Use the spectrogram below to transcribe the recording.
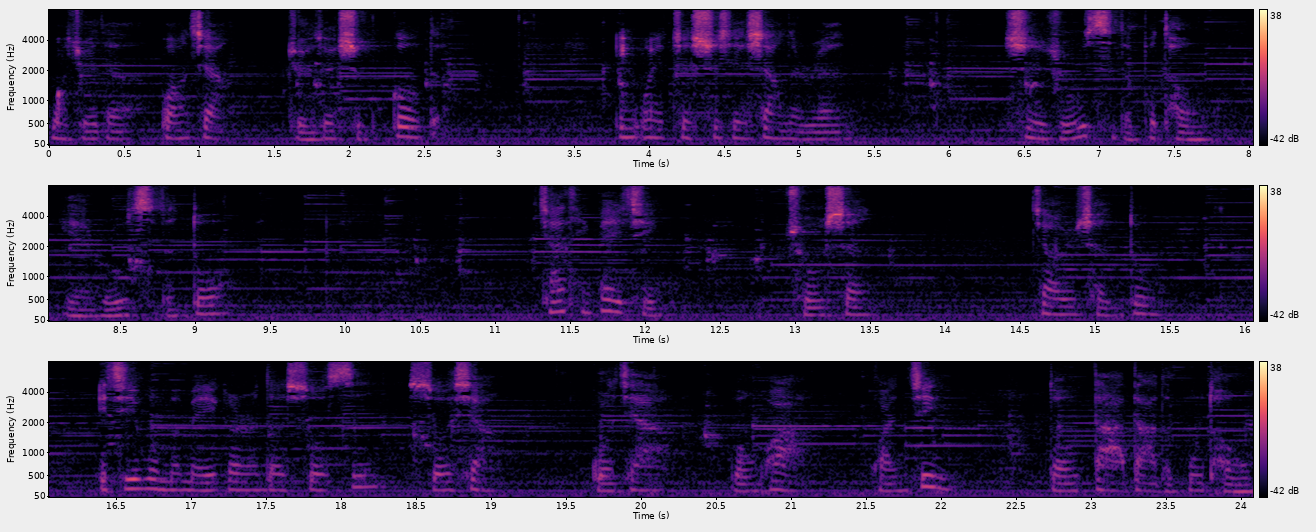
我觉得光讲绝对是不够的，因为这世界上的人是如此的不同，也如此的多，家庭背景、出身、教育程度，以及我们每一个人的所思所想、国家文化环境。都大大的不同，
